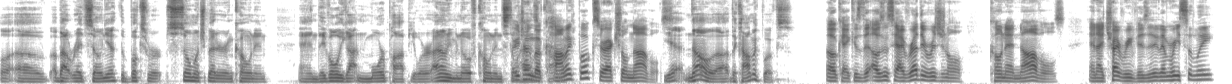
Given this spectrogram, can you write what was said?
uh, about Red Sonja. The books were so much better in Conan, and they've only gotten more popular. I don't even know if Conan still. Are you talking about comic books or actual novels? Yeah, no, uh, the comic books. Okay, because I was gonna say I read the original Conan novels, and I tried revisiting them recently,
